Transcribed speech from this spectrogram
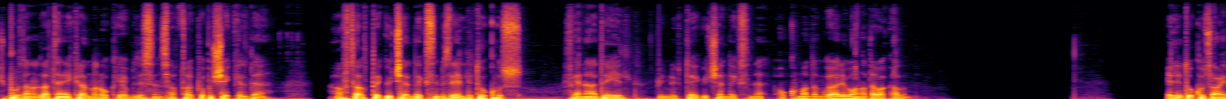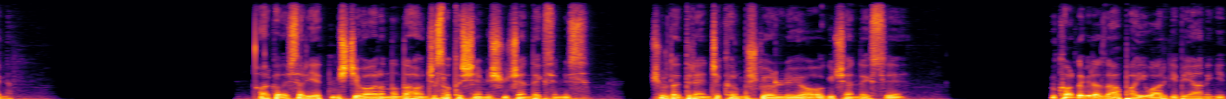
Şu buradan zaten ekrandan okuyabilirsiniz. Haftalıkta bu şekilde. Haftalıkta güç endeksimiz 59. Fena değil. Günlükte güç endeksini okumadım galiba. Ona da bakalım. 59 aynı. Arkadaşlar 70 civarında daha önce satış yemiş güç endeksimiz. Şurada direnci kırmış görülüyor güç endeksi. Yukarıda biraz daha payı var gibi yani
